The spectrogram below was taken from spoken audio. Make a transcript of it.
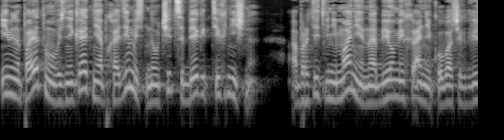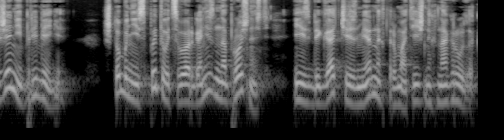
Именно поэтому возникает необходимость научиться бегать технично – Обратить внимание на биомеханику ваших движений при беге, чтобы не испытывать свой организм на прочность и избегать чрезмерных травматичных нагрузок.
